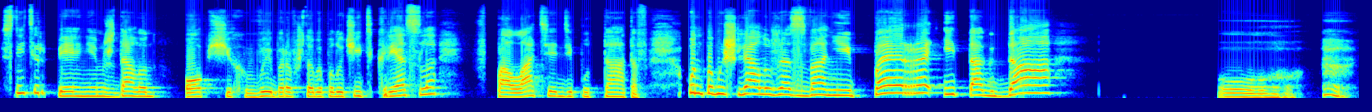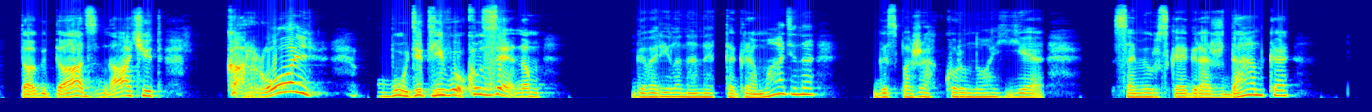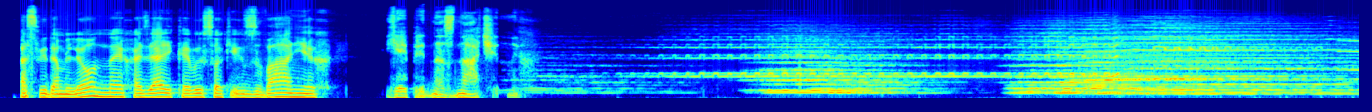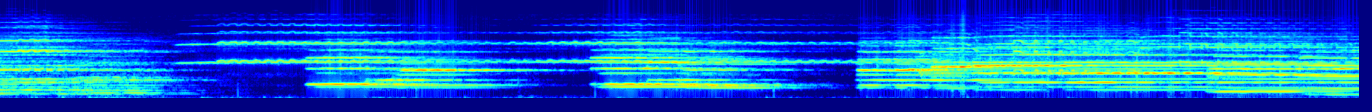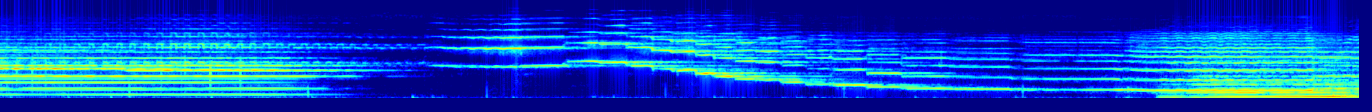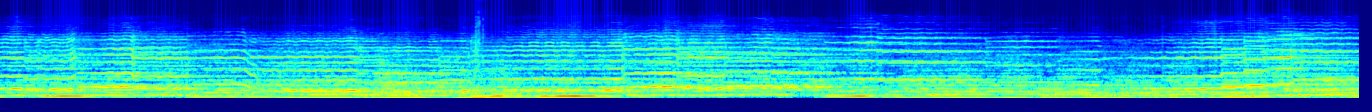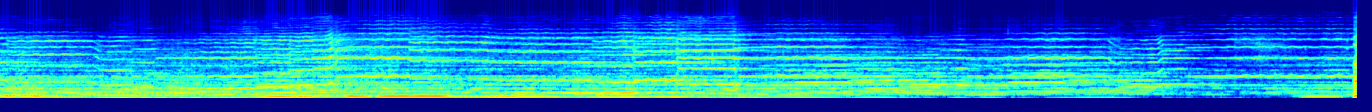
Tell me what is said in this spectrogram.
С нетерпением ждал он общих выборов, чтобы получить кресло в палате депутатов. Он помышлял уже о звании пэра, и тогда... О, Тогда, значит, король будет его кузеном, говорила Нанетта Громадина, госпожа Курнуае, самюрская гражданка, осведомленная хозяйкой высоких званиях, ей предназначенных.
